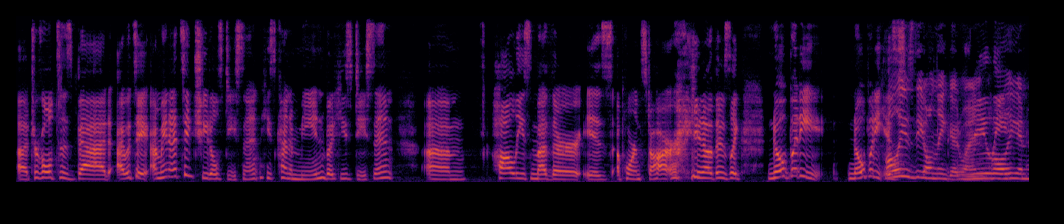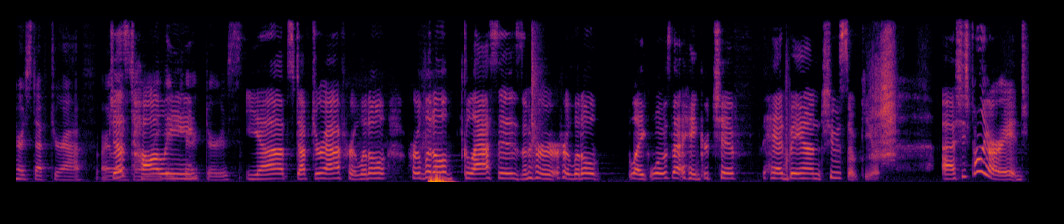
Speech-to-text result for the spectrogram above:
Uh, Travolta's bad. I would say, I mean, I'd say Cheadle's decent. He's kind of mean, but he's decent. Um, Holly's mother is a porn star. you know, there's like nobody nobody Holly's is the only good one. Really, Holly and her stuffed giraffe are just like Holly characters. Yep, stuffed giraffe. Her little her little glasses and her her little like what was that handkerchief headband? She was so cute. Uh, she's probably our age.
